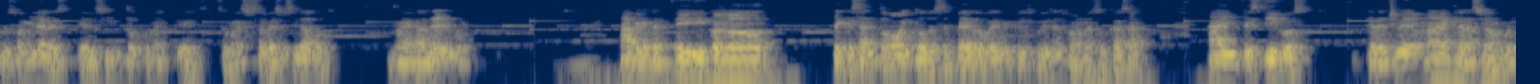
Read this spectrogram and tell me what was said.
los familiares que el cinto con el que según eso se había suicidado no era de él, güey. Ah, fíjate. Y, y con lo de que saltó y todo ese pedo, güey, de que los policías fueron a su casa, hay testigos que de hecho dieron una declaración, güey,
